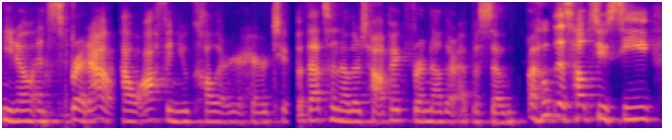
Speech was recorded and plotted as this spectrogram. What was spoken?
you know, and spread out how often you color your hair too. But that's another topic for another episode. I hope this helps you see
